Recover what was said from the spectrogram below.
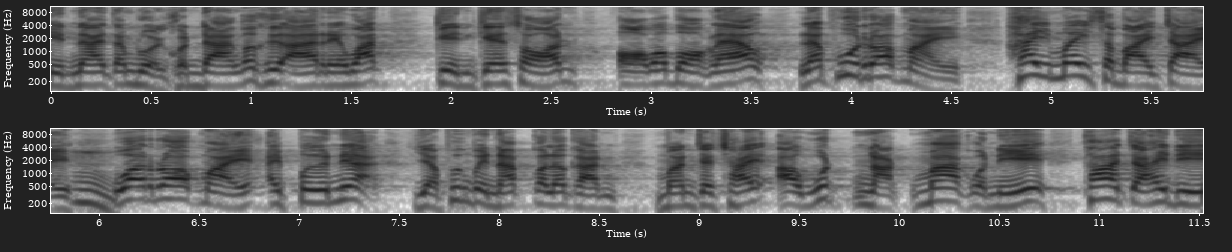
ดีตนายตำรวจคนดังก็คืออาเรวัตกลิ่นเกษรออกมาบอกแล้ว และพูดรอบใหม่ให้ไม่สบายใจว่ารอบใหม่ไอ้ปืนเนี่ยอย่าเพิ่งไปนับก็แล้วกัน มันจะใช้อาวุธหนักมากกว่านี้ ถ้าจะให้ดี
